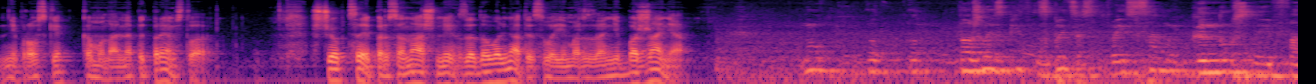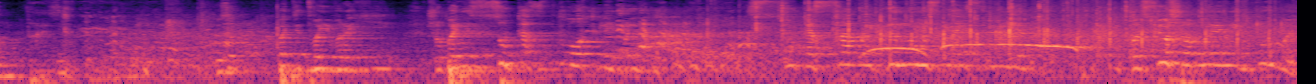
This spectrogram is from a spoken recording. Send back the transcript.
Дніпровське комунальне підприємство. Щоб цей персонаж міг задовольняти свої мерзенні бажання. Ну, должны сби- сбыться твои самые гнусные фантазии. То есть, вот, поди твои враги, чтобы они, сука, сдохли, блядь. Сука, самый гнусный свет. Вот все, что мы о них думаем,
